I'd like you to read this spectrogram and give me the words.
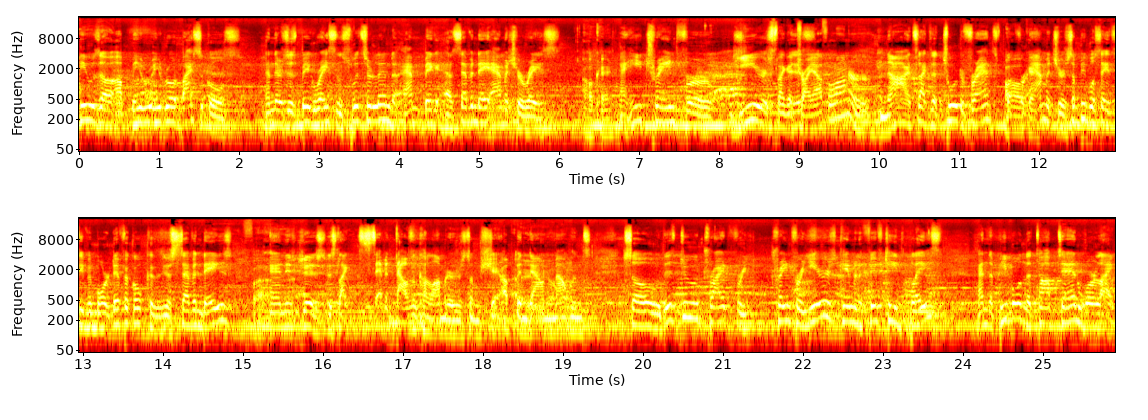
He was a, a he, he rode bicycles, and there's this big race in Switzerland, a am, big a seven day amateur race, Okay. and he trained for years. It's like a triathlon or? Nah, it's like the Tour de France, but Oh, for amateurs. Some people say it's even more difficult because it's just seven days, and it's just it's like seven thousand kilometers or some shit up and down mountains. So this dude tried for trained for years, came in fifteenth place, and the people in the top ten were like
